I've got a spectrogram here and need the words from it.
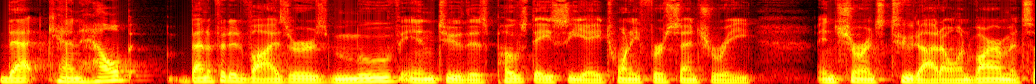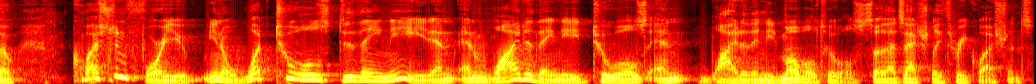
that can help benefit advisors move into this post ACA 21st century insurance 2.0 environment. So, question for you, you know, what tools do they need and, and why do they need tools and why do they need mobile tools? So, that's actually three questions.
